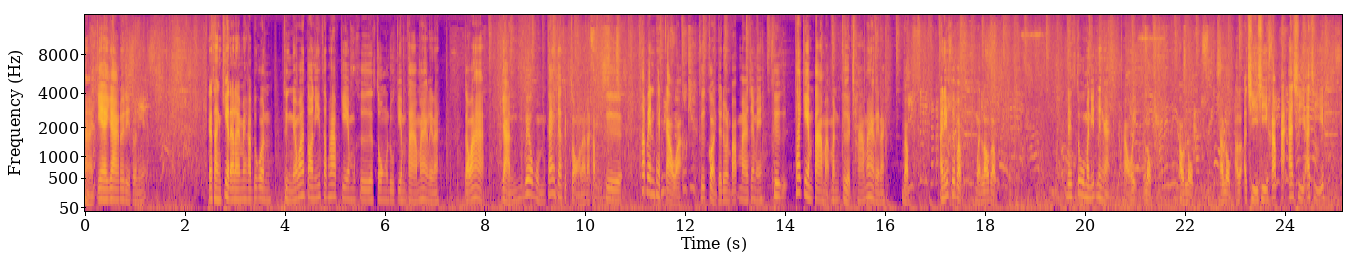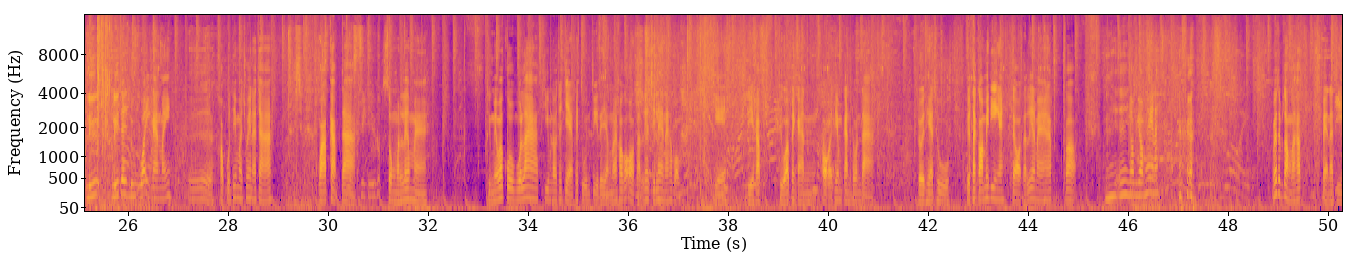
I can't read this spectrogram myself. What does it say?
หาแก้ยากด้วยดิตัวนี้ แต่สังเกตอะไรไหมครับทุกคนถึงแม้ว่าตอนนี้สภาพเกมคือทรงดูเกมตามากเลยนะ แต่ว่า หยานเวลผมใกล้จะ 12 แล้วนะครับ คือถ้าเป็นเพจเก่าอะ คือก่อนจะโดนบัฟมาใช่ไหม คือถ้าเกมตามอะมันเกิดช้ามากเลยนะ แบบ อันนี้คือแบบเหมือนเราแบบ ได้สู้มานิดนึงอะ เอาเฮ้หลบ เอาหลบ เอาหลบ เอาอาฉีฉีครับอะอาฉีอาฉีหรือหรือจะดูว่าอีกนานไหมเออ ขอบคุณที่มาช่วยนะจ๊ะวาร์ปกลับจ้าทรงมันเริ่มมา ถึงแม้ว่าโกโบล่าทีมเราจะแจกไปศูนย์สี่แต่อย่างน้อยเขาก็ออกตัดเลือดชิ้นแรกนะครับผม เค ดีครับ ถือว่าเป็นการออกไอเทมกันโดนด่า โดยเทสทูคือตะกอนไม่ดีไง แต่ออกตัดเลือดมาครับ ก็ยอมยอมให้นะเวลสิบสองแล้วครับแปดนาที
